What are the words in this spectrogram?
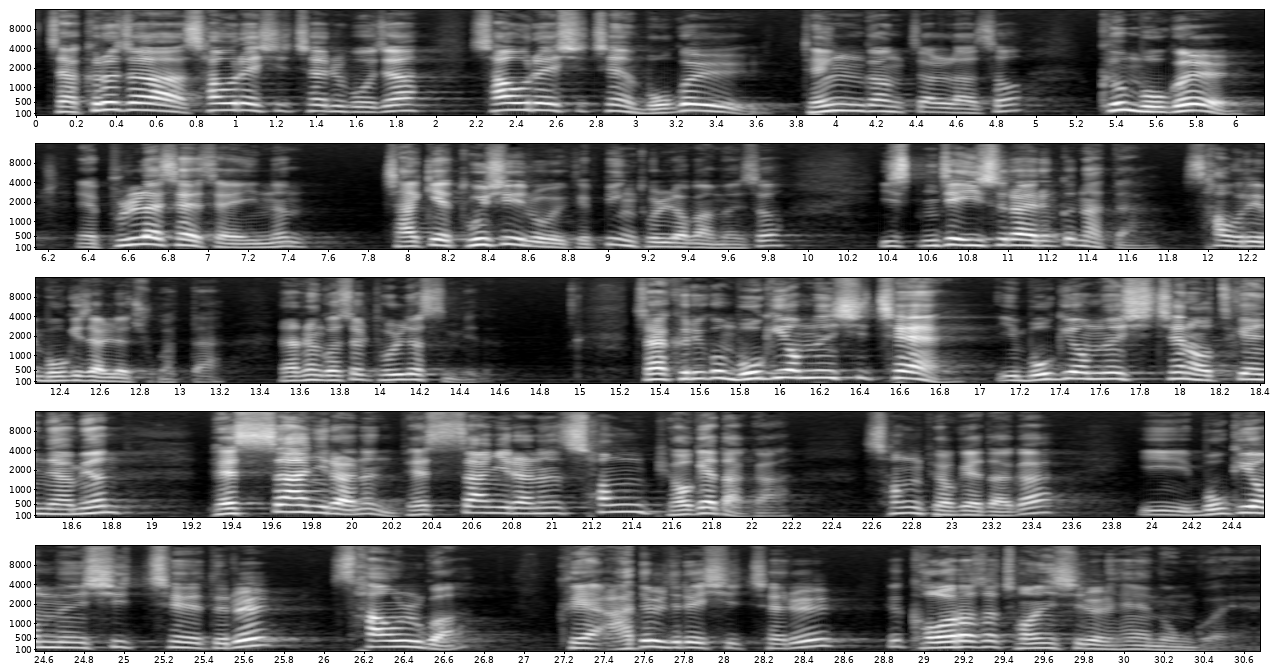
자, 그러자 사울의 시체를 보자 사울의 시체의 목을 댕강 잘라서 그 목을 예, 블레셋에 있는 자기의 도시로 이렇게 삥 돌려가면서 이제 이스라엘은 끝났다. 사울이 목이 잘려 죽었다 라는 것을 돌렸습니다. 자, 그리고 목이 없는 시체, 이 목이 없는 시체는 어떻게 했냐면 벳산이라는 벳산이라는 성벽에다가 성벽에다가 이 목이 없는 시체들을 사울과 그의 아들들의 시체를 걸어서 전시를 해 놓은 거예요.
